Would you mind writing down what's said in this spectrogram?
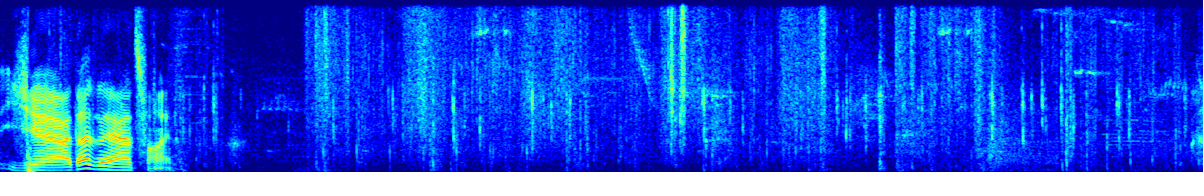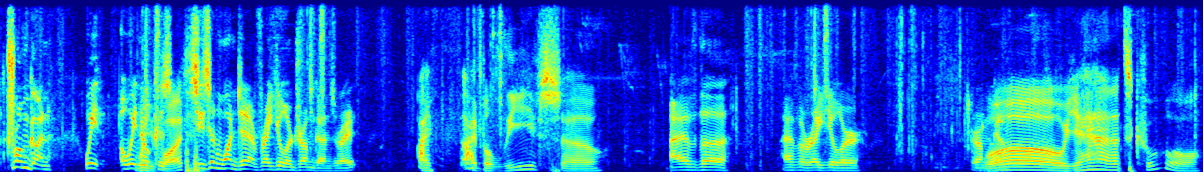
Yeah, that that's fine. Drum gun. Wait, oh wait, no, because season one did have regular drum guns, right? I I believe so. I have the, I have a regular drum gun. Whoa, yeah, that's cool.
